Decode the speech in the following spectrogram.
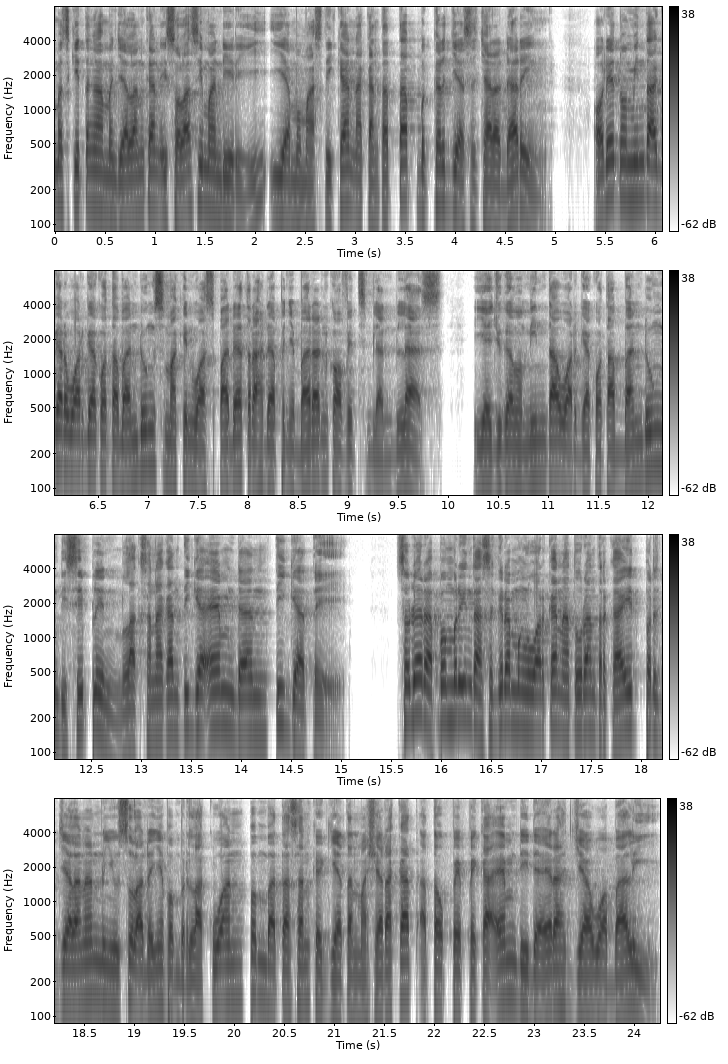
meski tengah menjalankan isolasi mandiri, ia memastikan akan tetap bekerja secara daring. Odet meminta agar warga Kota Bandung semakin waspada terhadap penyebaran COVID-19. Ia juga meminta warga kota Bandung disiplin melaksanakan 3M dan 3T. Saudara, pemerintah segera mengeluarkan aturan terkait perjalanan menyusul adanya pemberlakuan pembatasan kegiatan masyarakat atau PPKM di daerah Jawa Bali.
